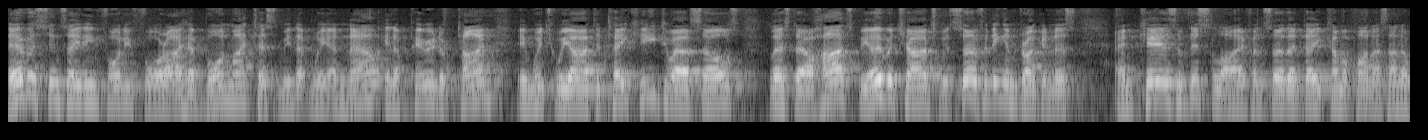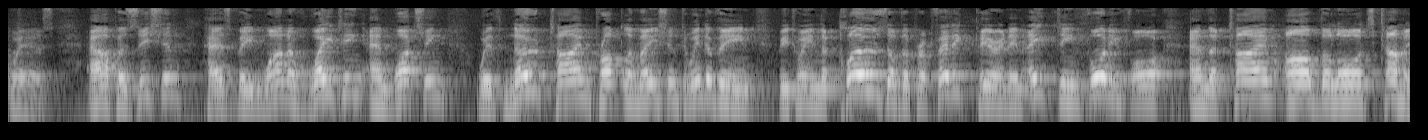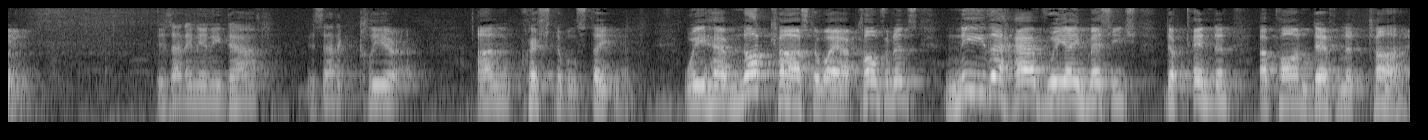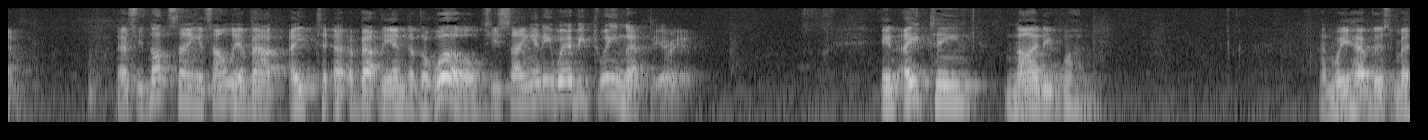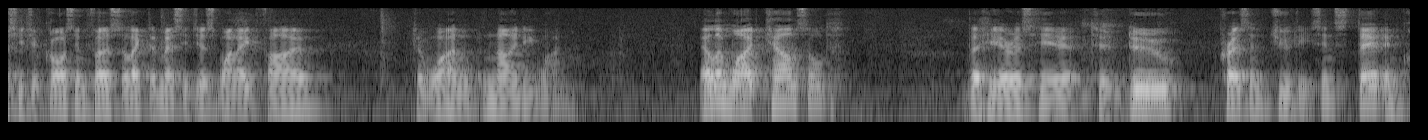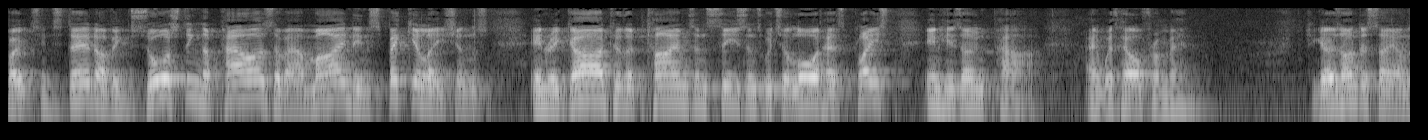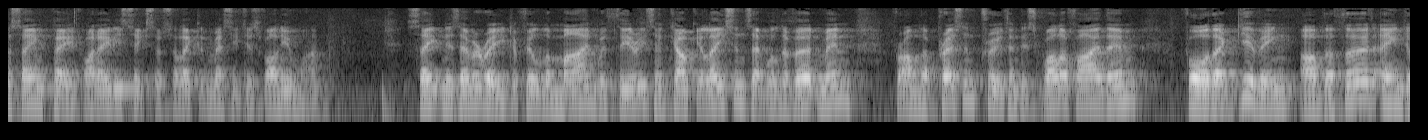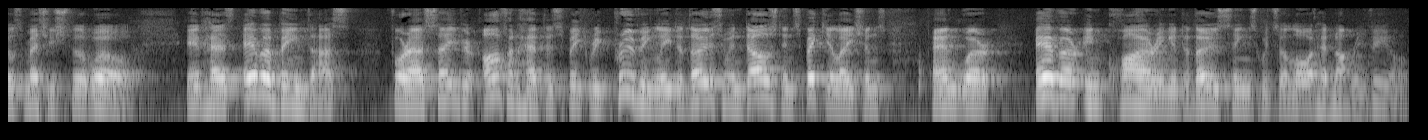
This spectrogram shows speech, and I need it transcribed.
Ever since 1844, I have borne my testimony that we are now in a period of time in which we are to take heed to ourselves, lest our hearts be overcharged with surfeiting and drunkenness and cares of this life, and so that day come upon us unawares. Our position has been one of waiting and watching with no time proclamation to intervene between the close of the prophetic period in 1844 and the time of the Lord's coming. Is that in any doubt? Is that a clear, unquestionable statement? We have not cast away our confidence, neither have we a message dependent upon definite time. Now, she's not saying it's only about, eight, uh, about the end of the world, she's saying anywhere between that period. In 1891, and we have this message, of course, in First Selected Messages 185 to 191. Ellen White counseled the hearers here to do present duties. Instead, in quotes, instead of exhausting the powers of our mind in speculations in regard to the times and seasons which the Lord has placed in his own power and withheld from men. She goes on to say on the same page, 186 of Selected Messages, Volume 1 Satan is ever ready to fill the mind with theories and calculations that will divert men from the present truth and disqualify them for the giving of the third angel's message to the world. It has ever been thus, for our Saviour often had to speak reprovingly to those who indulged in speculations and were ever inquiring into those things which the Lord had not revealed.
